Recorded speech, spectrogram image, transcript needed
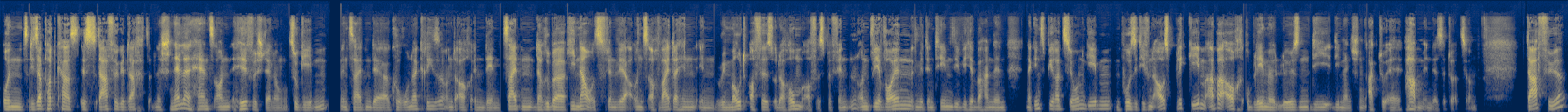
Und dieser Podcast ist dafür gedacht, eine schnelle Hands-on-Hilfestellung zu geben in Zeiten der Corona-Krise und auch in den Zeiten darüber hinaus, wenn wir uns auch weiterhin in Remote Office oder Home Office befinden. Und wir wollen mit den Themen, die wir hier behandeln, eine Inspiration geben, einen positiven Ausblick geben, aber auch Probleme lösen, die die Menschen aktuell haben in der Situation. Dafür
